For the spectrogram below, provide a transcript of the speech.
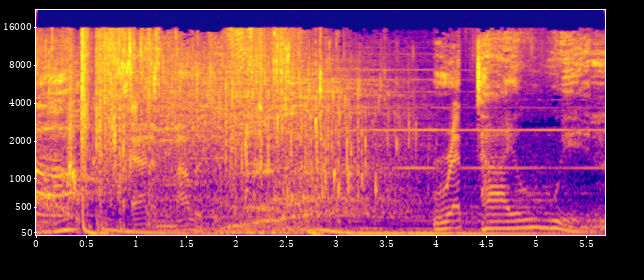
Animality. Reptile will.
